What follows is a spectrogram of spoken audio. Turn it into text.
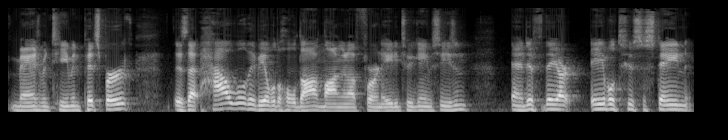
management team in Pittsburgh. Is that how will they be able to hold on long enough for an 82 game season? And if they are able to sustain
